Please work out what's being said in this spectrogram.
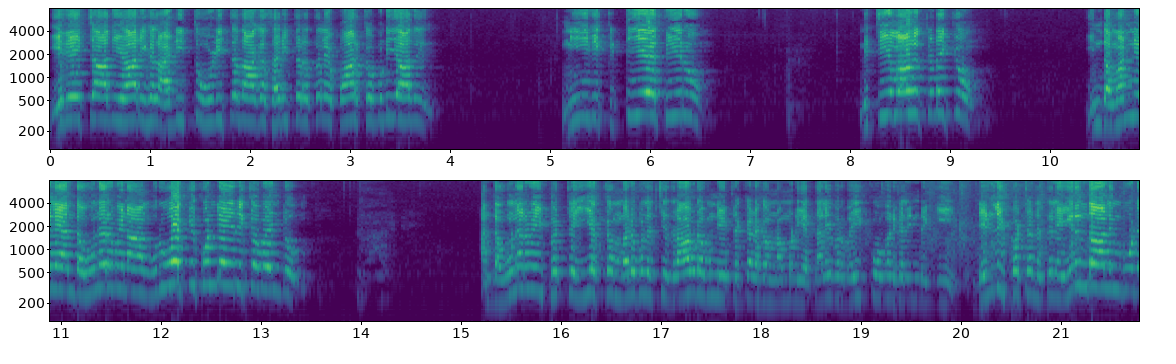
எதேச்சாதிகாரிகள் அழித்து ஒழித்ததாக சரித்திரத்திலே பார்க்க முடியாது. நீதி கிட்டியே தீரும். நிச்சயமாக கிடைக்கும். இந்த மண்ணிலே அந்த உணர்வை நாம் உருவாக்கி கொண்டே இருக்க வேண்டும். அந்த உணர்வை பெற்ற இயக்கம் மறுமலர்ச்சி திராவிட முன்னேற்ற கழகம் நம்முடைய தலைவர் வைகோ அவர்கள் இன்றைக்கு டெல்லி பட்டணத்திலே இருந்தாலும் கூட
